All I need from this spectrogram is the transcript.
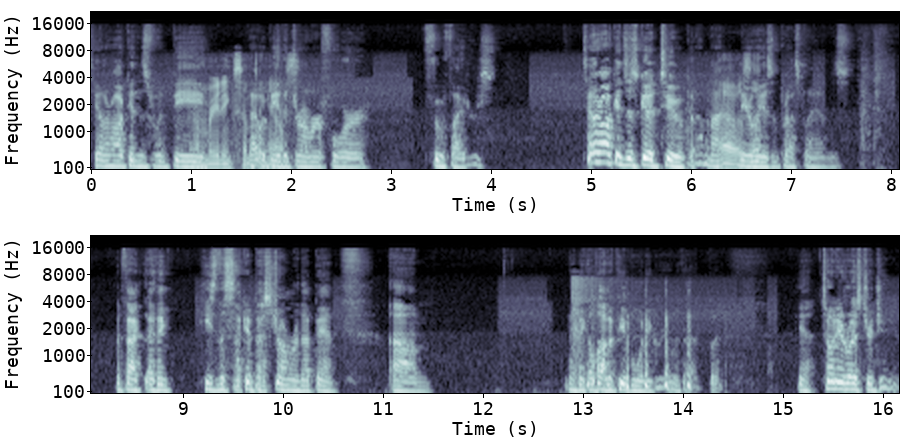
Taylor Hawkins would be I'm reading something that would be the drummer for Foo Fighters. Taylor Hawkins is good too, but I'm not Oh, nearly as impressed by him. As, in fact, I think he's the second best drummer in that band. Um, I think a lot of people would agree with that. But yeah, Tony Royster Jr.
